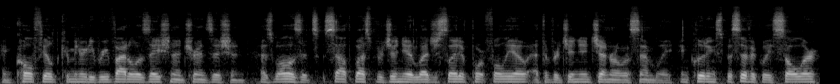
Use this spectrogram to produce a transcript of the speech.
and coalfield community revitalization and transition, as well as its Southwest Virginia legislative portfolio at the Virginia General Assembly, including specifically solar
